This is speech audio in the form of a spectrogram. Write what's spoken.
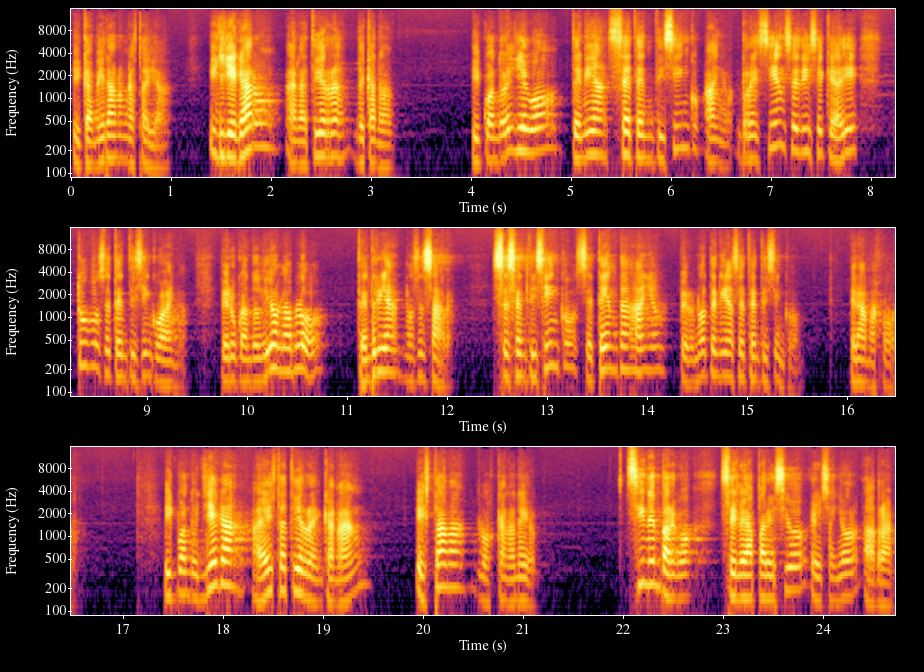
y caminaron hasta allá. Y llegaron a la tierra de Canaán. Y cuando él llegó tenía 75 años. Recién se dice que ahí tuvo 75 años. Pero cuando Dios le habló, tendría, no se sabe, 65, 70 años, pero no tenía 75. Era más joven. Y cuando llega a esta tierra en Canaán, estaban los cananeos. Sin embargo, se le apareció el Señor Abraham.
